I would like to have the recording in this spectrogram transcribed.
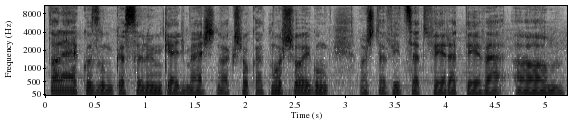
találkozunk, köszönünk egymásnak, sokat mosolygunk. Most a viccet félretéve, um,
